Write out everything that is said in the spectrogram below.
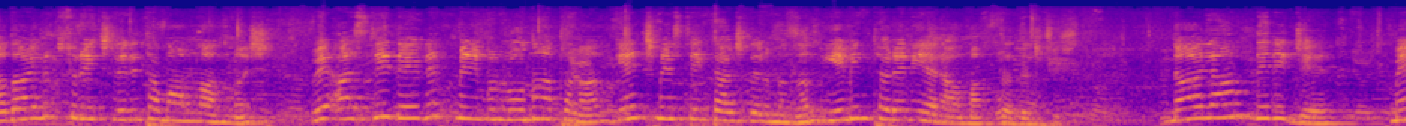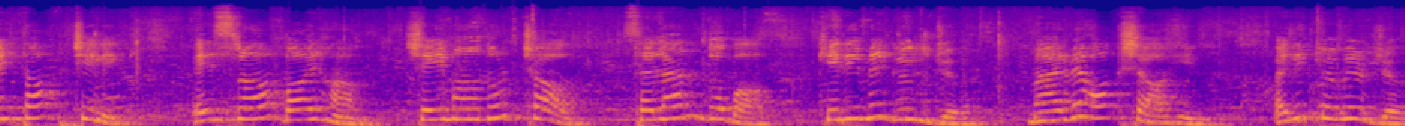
Adaylık süreçleri tamamlanmış ve asli devlet memurluğuna atanan genç meslektaşlarımızın yemin töreni yer almaktadır. Nalan Derici, Mehtap Çelik, Esra Bayhan, Şeymanur Çal, Selen Dobal, Kerime Gülcü, Merve Akşahin, Ali Kömürcü,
